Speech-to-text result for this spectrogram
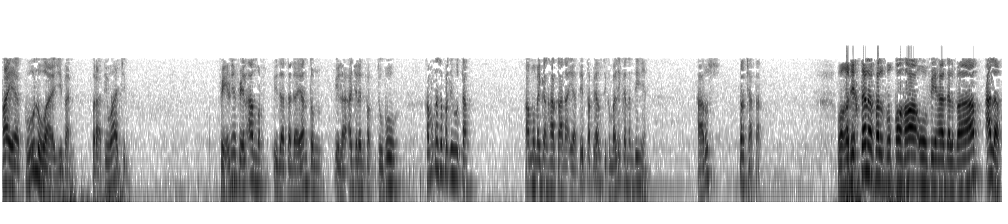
Fayakunu wajiban. Berarti wajib. Fi'ilnya fi'il amr. Idza tadayantum ila ajalin faktubuh. Kamu kan seperti hutang. Kamu megang harta anak yatim tapi harus dikembalikan nantinya. Harus tercatat. Wa qad ikhtalafa al-fuqaha'u fi hadzal bab ala.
